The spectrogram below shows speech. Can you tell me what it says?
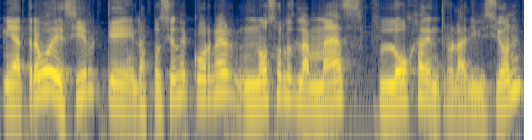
me atrevo a decir que la posición de corner no solo es la más floja dentro de la división,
